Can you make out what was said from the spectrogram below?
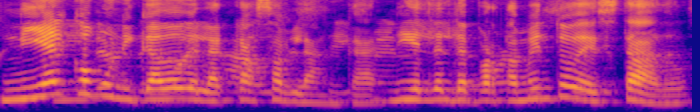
Ni el comunicado de la Casa Blanca ni el del Departamento de Estado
